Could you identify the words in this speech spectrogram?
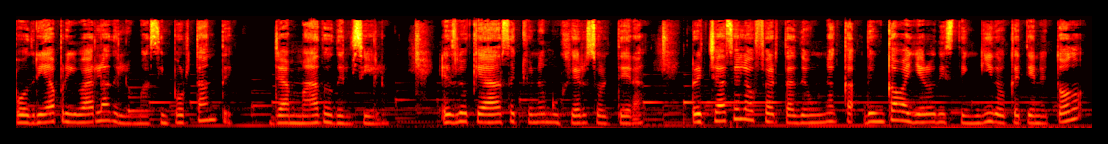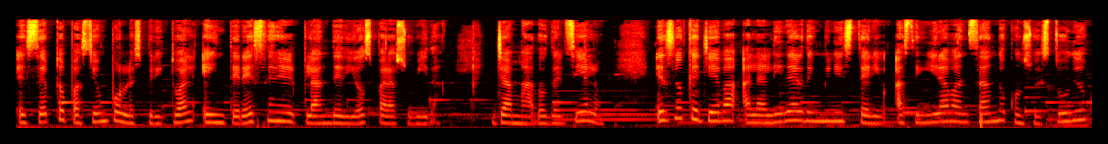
podría privarla de lo más importante, llamado del cielo. Es lo que hace que una mujer soltera rechace la oferta de, un caballero distinguido que tiene todo excepto pasión por lo espiritual e interés en el plan de Dios para su vida, llamado del cielo. Es lo que lleva a la líder de un ministerio a seguir avanzando con su estudio,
